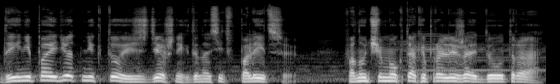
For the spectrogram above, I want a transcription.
Да и не пойдет никто из здешних доносить в полицию. Фануччи мог так и пролежать до утра.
